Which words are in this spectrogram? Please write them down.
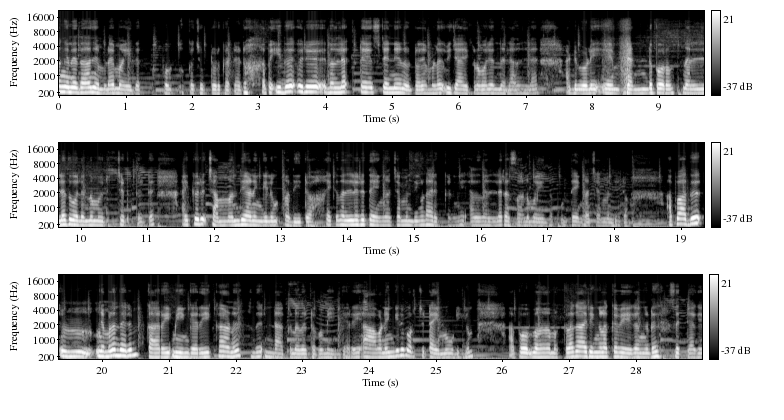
അങ്ങനെ ഇതാ നമ്മുടെ മൈദപ്പം ഒക്കെ ചുട്ട് കൊടുക്കട്ടെ കേട്ടോ. അപ്പോൾ ഇത് ഒരു നല്ല ടേസ്റ്റ് തന്നെയാണ് കേട്ടോ. നമ്മൾ വിചാരിക്കണ പോലെ ഒന്നല്ല നല്ല അടിപൊളി രണ്ട് പുറം നല്ലതുപോലെ ഒന്ന് മുരിച്ചെടുത്തിട്ട് അതിക്കൊരു ചമ്മന്തി ആണെങ്കിലും മതി കേട്ടോ. അതിക്ക് നല്ലൊരു തേങ്ങാ ചമ്മന്തി കൂടെ അരക്കണമെങ്കിൽ അത് നല്ല രസമാണ് മൈദപ്പം തേങ്ങാ ചമ്മന്തി കേട്ടോ. അപ്പോൾ അത് നമ്മളെന്തായാലും കറി മീൻ കറിക്കാണ് ഇത് ഉണ്ടാക്കുന്നത് കേട്ടോ. അപ്പോൾ മീൻ കറി ആവണമെങ്കിൽ കുറച്ച് ടൈം കുടിക്കും. അപ്പോൾ മക്കളെ കാര്യങ്ങളൊക്കെ വേഗം അങ്ങോട്ട് സെറ്റാക്കി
